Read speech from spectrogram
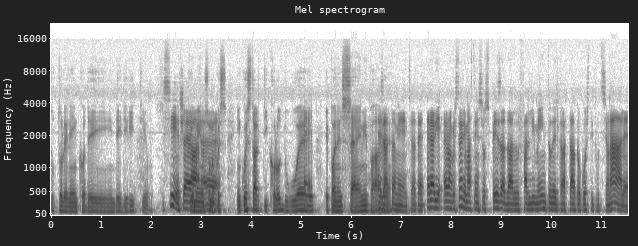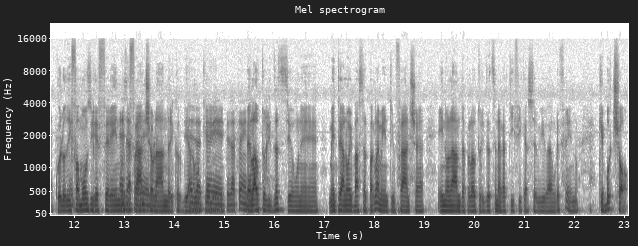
tutto l'elenco dei, dei diritti. Sì, cioè, meno, insomma, eh, in questo articolo 2 eh, e poi nel 6 mi pare. Esattamente, era, era, una questione rimasta in sospesa dal fallimento del trattato costituzionale. Quello dei eh, famosi referendum di Francia e Olanda, ricordiamo esattamente, che esattamente. per l'autorizzazione, mentre a noi basta il Parlamento, in Francia e in Olanda per l'autorizzazione a ratifica serviva un referendum che bocciò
